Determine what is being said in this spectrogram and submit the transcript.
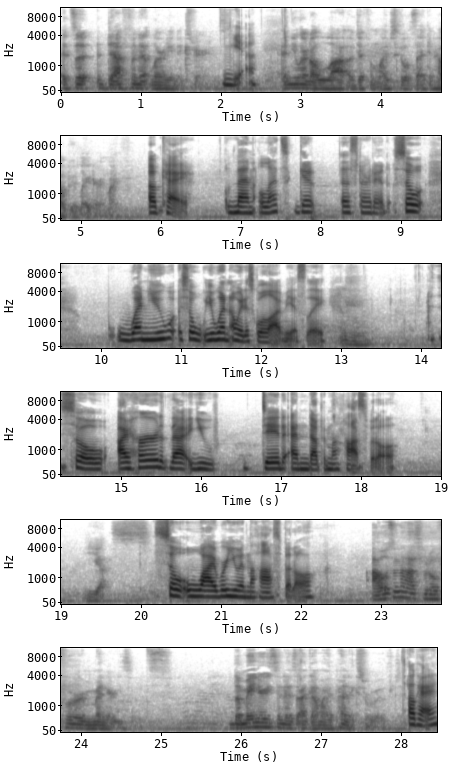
it's a definite learning experience, Yeah. and you learn a lot of different life skills that can help you later in life. Okay, then let's get uh, started. So, when you so you went away to school, obviously. So I heard that you did end up in the hospital. Yes. So why were you in the hospital? I was in the hospital for many reasons. The main reason is I got my appendix removed, Okay.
